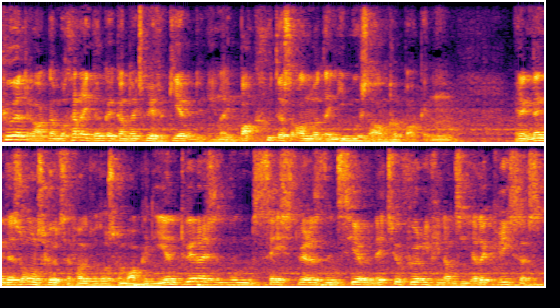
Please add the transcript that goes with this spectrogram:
groot raak, dan begin hy dink hy kan niks meer verkeerd doen nie en hy pak goederes aan wat hy nie moes aangepak het nie. Mm. En ek dink dis ons grootste fout wat ons gemaak het. Hier in 2006, 2007, net so voor die finansiële krisis,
